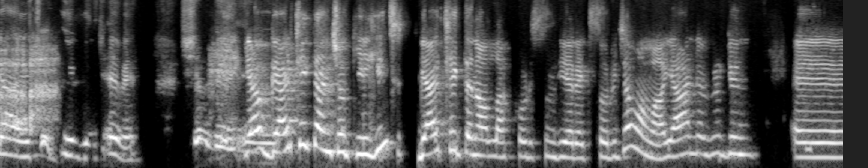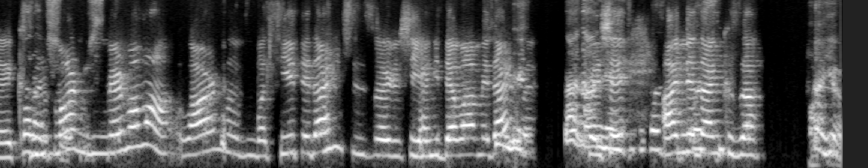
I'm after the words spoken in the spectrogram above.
yani çok ilginç. Evet. Şimdi ya e, gerçekten çok ilginç. Gerçekten Allah korusun diyerek soracağım ama yani öbür gün e, kızınız var mı bilmiyorum ama var mı? Vasiyet eder misiniz öyle bir şey? Hani devam eder Şimdi, mi? Ben annem şey, anneden kıza. Hayır.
